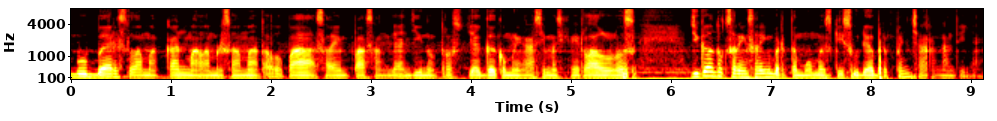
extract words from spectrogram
bubar setelah makan malam bersama tak lupa saling pasang janji untuk terus jaga komunikasi meski telah lulus juga untuk sering-sering bertemu meski sudah berpencar nantinya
